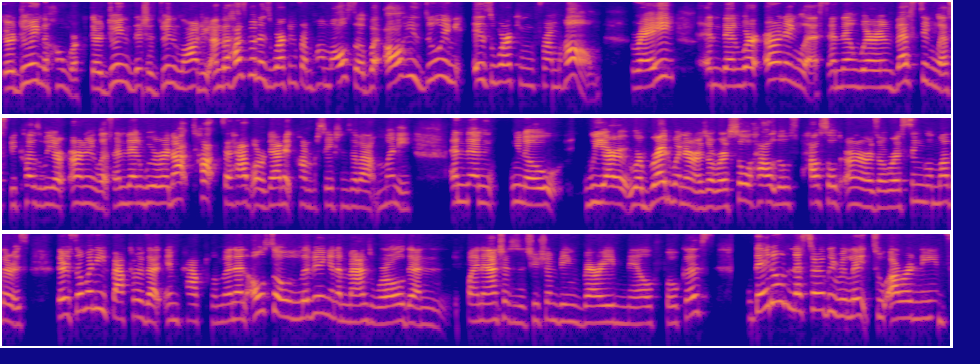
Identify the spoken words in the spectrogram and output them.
They're doing the homework. They're doing the dishes, doing laundry. And the husband is working from home also, but all he's doing is working from home right? And then we're earning less, and then we're investing less because we are earning less, and then we were not taught to have organic conversations about money. And then you know we are we're breadwinners, or we're sole household earners, or we're single mothers. There's so many factors that impact women, and also living in a man's world and financial institution being very male focused they don't necessarily relate to our needs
